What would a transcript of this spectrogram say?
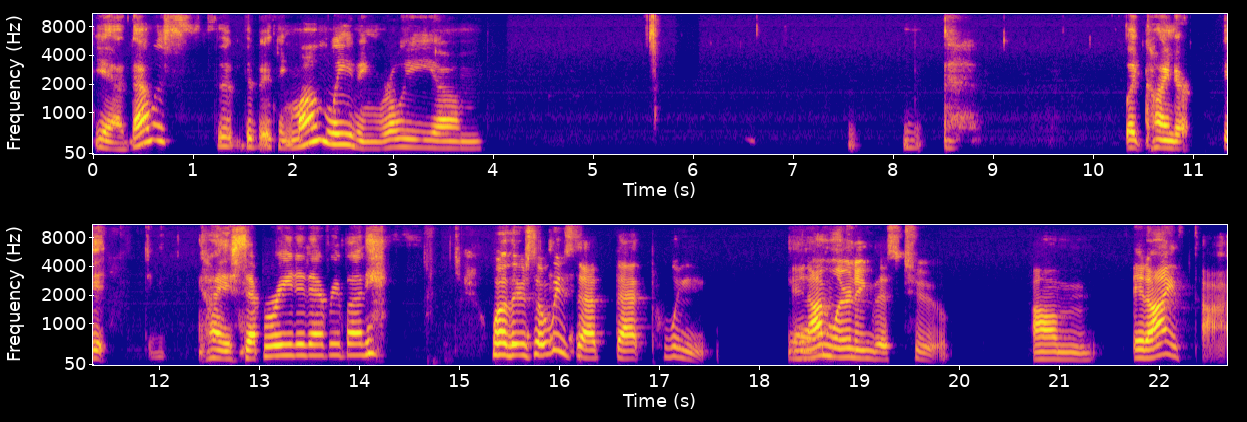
yeah, that was the the big thing. Mom leaving really um like kind of kind of separated everybody. Well, there's always that that point and Yeah. I'm learning this too. Um, and I, I,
